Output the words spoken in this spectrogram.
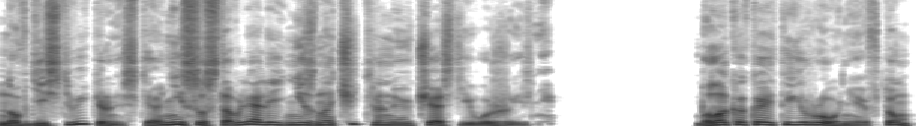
Но в действительности они составляли незначительную часть его жизни. Была какая-то ирония в том,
